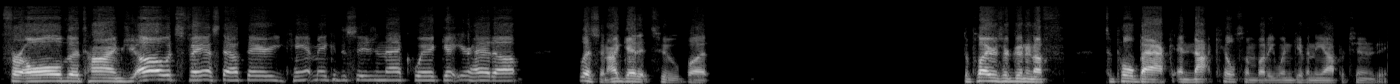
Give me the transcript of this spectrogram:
for all the times, you, oh, it's fast out there. You can't make a decision that quick. Get your head up. Listen, I get it too, but the players are good enough to pull back and not kill somebody when given the opportunity.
